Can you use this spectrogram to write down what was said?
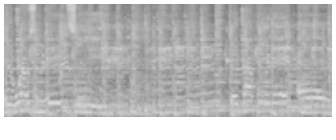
It wasn't easy, but nothing uh, else. No.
